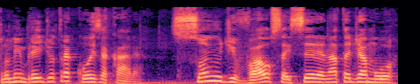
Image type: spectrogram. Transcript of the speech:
Eu lembrei de outra coisa, cara. Sonho de valsa e serenata de amor.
